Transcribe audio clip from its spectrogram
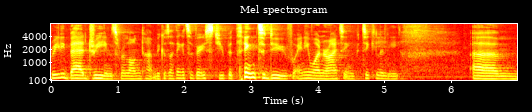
really bad dreams for a long time because I think it's a very stupid thing to do for anyone writing, particularly um,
